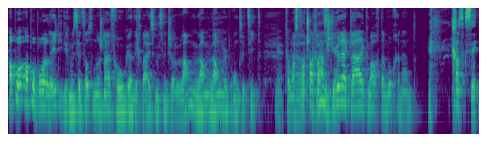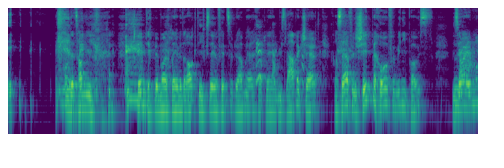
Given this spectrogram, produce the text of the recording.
apropos erledigt, ich muss jetzt trotzdem noch schnell fragen, und ich weiß, wir sind schon lang, lang, lang über unsere Zeit. Ja, Thomas äh, Gottschalk. Ich habe eine Steuererklärung gemacht am Wochenende. ich habe es gesehen. Und jetzt habe ich, stimmt, ich bin mal ein bisschen wieder aktiv gesehen auf Instagram, ich habe ein bisschen mein Leben geshared. Ich habe sehr viel Shit bekommen für meine Posts. Wieso nein, immer?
